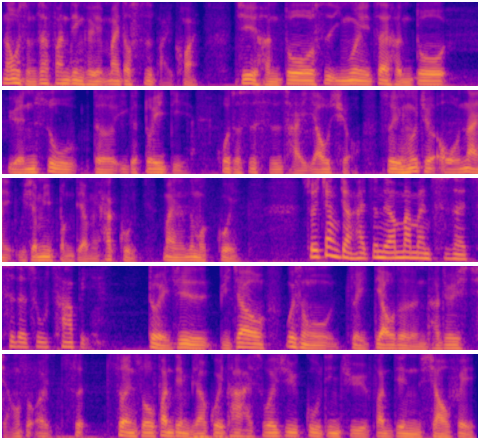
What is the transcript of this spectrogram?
那为什么在饭店可以卖到四百块？其实很多是因为在很多元素的一个堆叠，或者是食材要求，所以你会觉得哦，那为什么本店的它贵，卖的那么贵？所以这样讲，还真的要慢慢吃才吃得出差别。对，其实比较为什么嘴刁的人，他就会想要说，哎，虽虽然说饭店比较贵，他还是会去固定去饭店消费。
